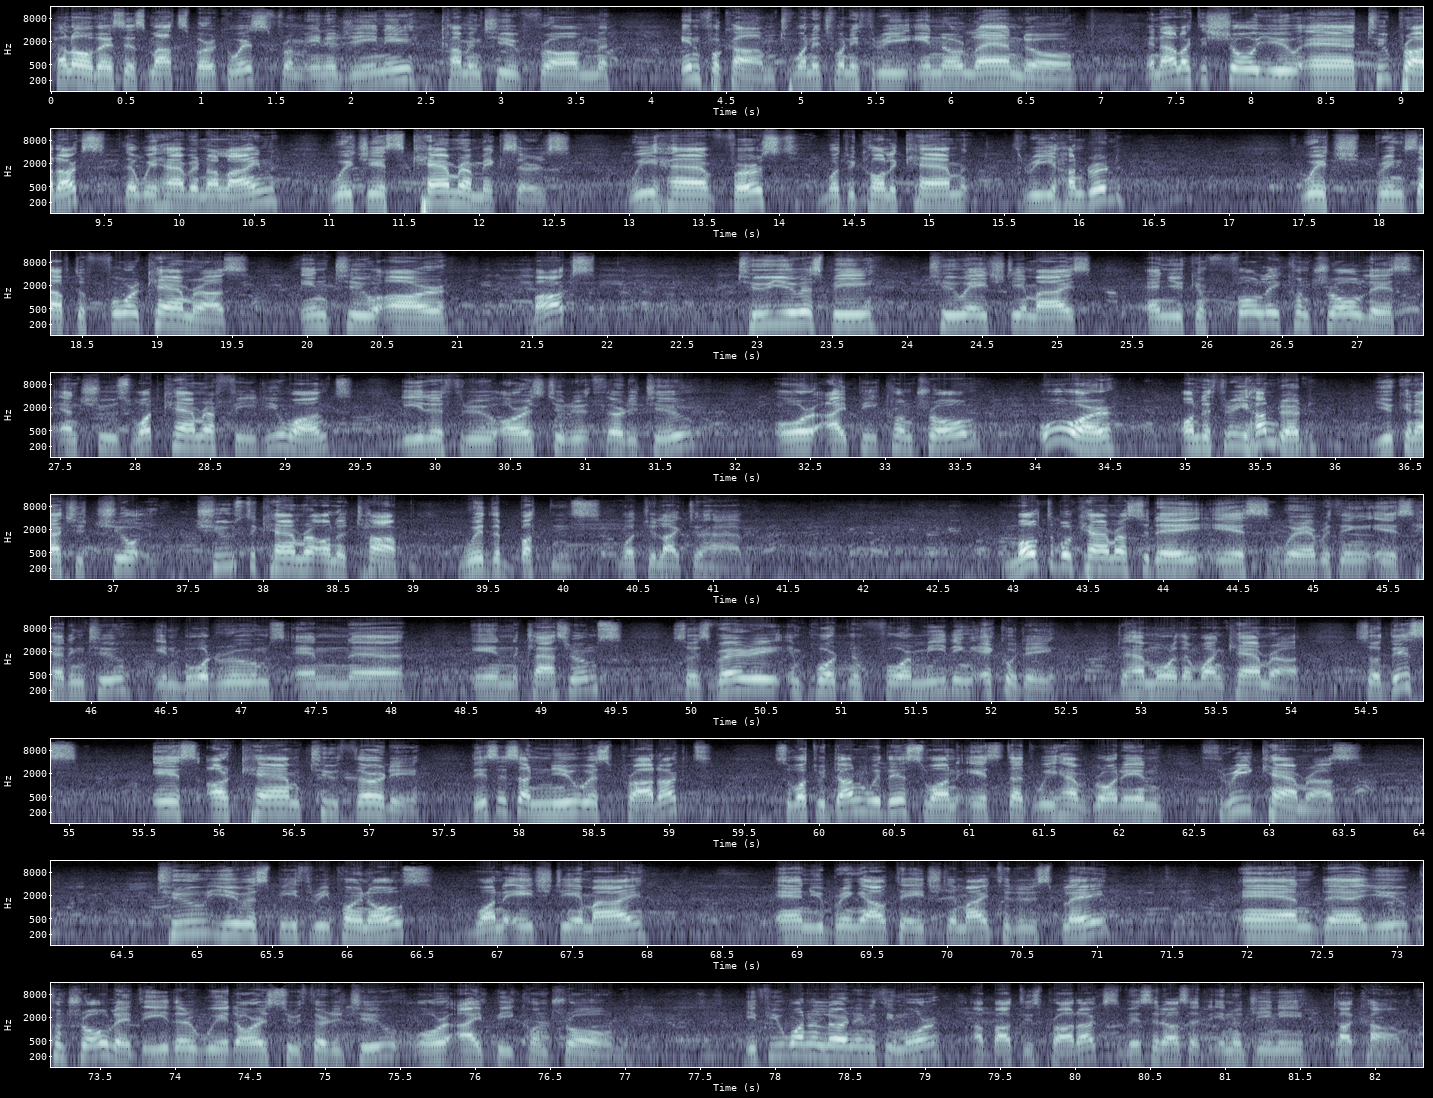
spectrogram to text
Hello, this is Mats Berkowitz from Inogeni, coming to you from InfoComm 2023 in Orlando. And I'd like to show you uh, two products that we have in our line, which is camera mixers. We have first what we call a Cam 300, which brings up to four cameras into our box, two USB, two HDMIs, and you can fully control this and choose what camera feed you want either through RS-232 or IP control, or on the 300, you can actually cho choose the camera on the top with the buttons, what you like to have. Multiple cameras today is where everything is heading to in boardrooms and uh, in classrooms. So it's very important for meeting equity to have more than one camera. So this is our CAM 230. This is our newest product. So what we've done with this one is that we have brought in three cameras, two USB 3.0s, one HDMI, and you bring out the HDMI to the display, and uh, you control it either with RS-232 or IP control. If you want to learn anything more about these products, visit us at inogeni.com.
